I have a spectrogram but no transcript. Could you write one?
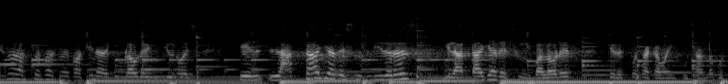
Y una de las cosas que me fascina de Cum Laude 21 es el, la talla de sus líderes y la talla de sus valores que después acaba impulsando, pues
